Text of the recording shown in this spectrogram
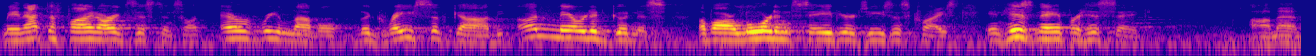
May that define our existence on every level. The grace of God, the unmerited goodness of our Lord and Savior Jesus Christ. In His name, for His sake. Amen.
